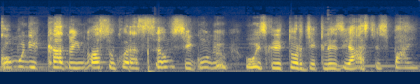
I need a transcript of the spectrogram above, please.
comunicado em nosso coração, segundo o escritor de Eclesiastes, Pai.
